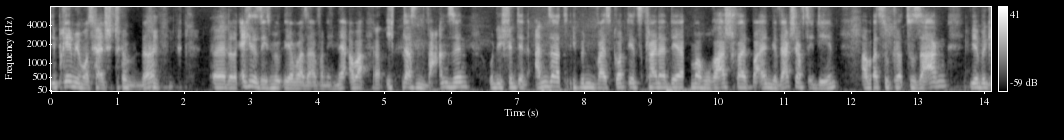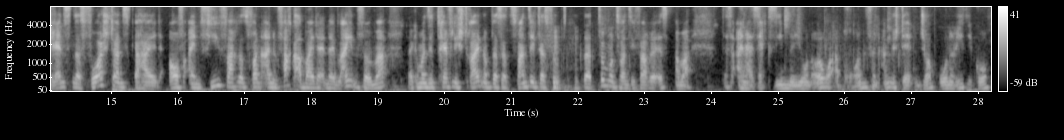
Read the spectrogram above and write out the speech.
Die Prämie muss halt stimmen. Ne? äh, dann rechnet sich möglicherweise einfach nicht mehr. Aber ja. ich finde das ein Wahnsinn. Und ich finde den Ansatz, ich bin, weiß Gott, jetzt keiner, der immer Hurra schreit bei allen Gewerkschaftsideen, aber zu, zu sagen, wir begrenzen das Vorstandsgehalt auf ein Vielfaches von einem Facharbeiter in der gleichen Firma, da kann man sich trefflich streiten, ob das das 20, das 50 oder 25-fache ist, aber dass einer 6, 7 Millionen Euro abräumt für einen Angestelltenjob ohne Risiko,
